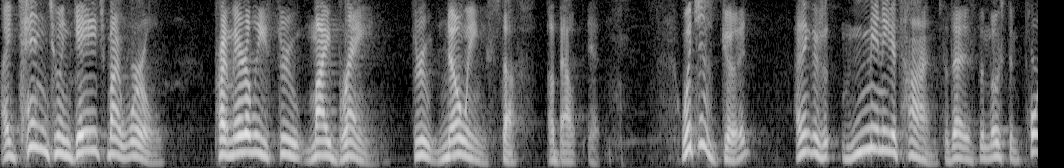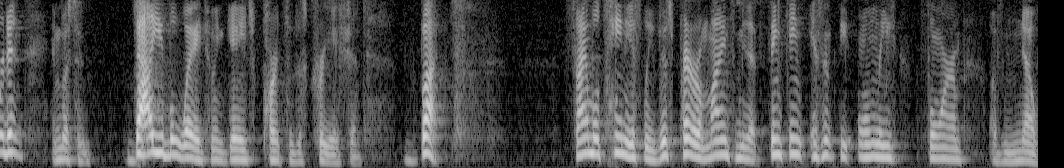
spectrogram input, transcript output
I tend to engage my world primarily through my brain, through knowing stuff about it, which is good. I think there's many a time, that that is the most important and most valuable way to engage parts of this creation. But simultaneously, this prayer reminds me that thinking isn't the only form of knowing,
